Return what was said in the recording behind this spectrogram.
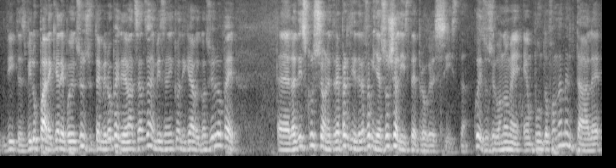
Dite sviluppare chiare posizioni su temi europei di rilevanza in vista degli incontri chiave del Consiglio europeo, eh, la discussione tra i partiti della famiglia socialista e progressista. Questo secondo me è un punto fondamentale,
